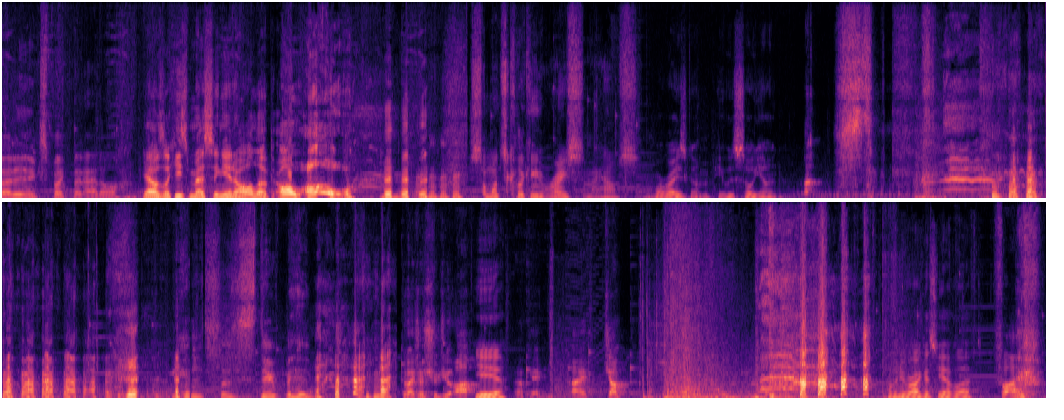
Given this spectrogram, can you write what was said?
I didn't expect that at all. Yeah, I was like, he's messing it all up. Oh, oh! Someone's cooking rice in my house. Poor RiceGum. He was so young. it's so stupid. Do I just shoot you up? Yeah, yeah. Okay. Alright, jump. How many rockets do you have left? Five.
